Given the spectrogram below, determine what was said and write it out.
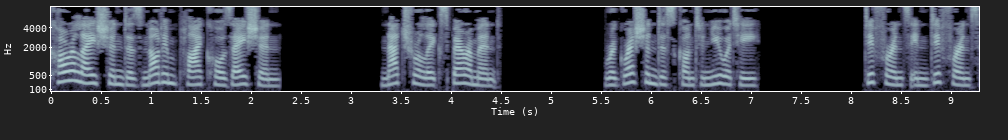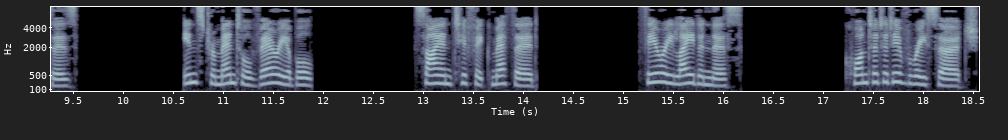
Correlation does not imply causation Natural experiment Regression discontinuity Difference in differences Instrumental variable Scientific method Theory ladenness Quantitative research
